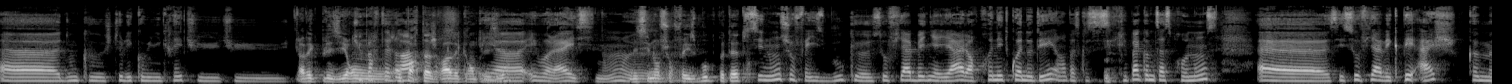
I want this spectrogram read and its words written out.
Euh, donc euh, je te les communiquerai, tu tu avec plaisir, tu on, partageras. on partagera avec grand plaisir. Et, euh, et voilà, et sinon. Mais sinon sur Facebook peut-être? Sinon sur Facebook, Sophia Benyaya. Alors prenez de quoi noter, hein, parce que ça s'écrit pas comme ça se prononce. c'est Sophia avec PH comme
